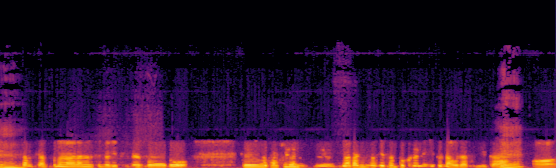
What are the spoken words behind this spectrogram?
예. 심상치 않구나라는 생각이 들면서도 그 사실은 그 야당인각에서는 또 그런 얘기도 나오지 않습니까? 예. 어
